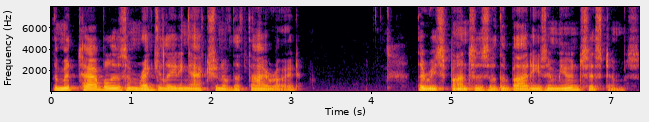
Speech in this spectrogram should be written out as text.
the metabolism regulating action of the thyroid, the responses of the body's immune systems,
